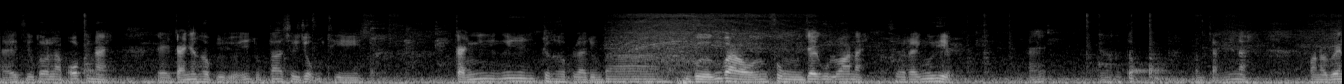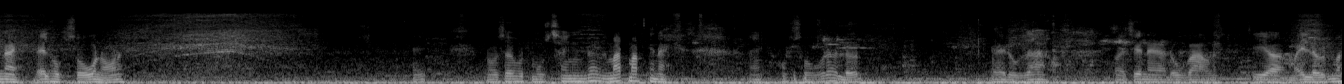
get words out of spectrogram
Đấy chúng tôi làm ốp như này. Để tránh trường hợp như chúng ta sử dụng thì tránh những cái trường hợp là chúng ta vướng vào vùng dây của loa này sẽ rất nguy hiểm. Đấy tấp tầm tránh như này. Còn ở bên này đây là hộp số của nó này. Đấy. nó sẽ một màu xanh rất là mát mắt như này. Đấy. hộp số rất là lớn. Đây đầu ra và trên này là đầu vào này. Thì uh, máy lớn mà.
